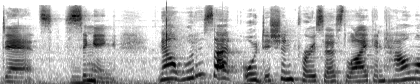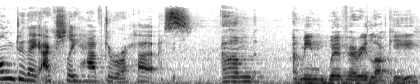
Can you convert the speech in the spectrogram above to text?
dance, Mm-hmm. singing. Now, what is that audition process like, and how long do they actually have to rehearse? Um, I mean, we're very lucky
